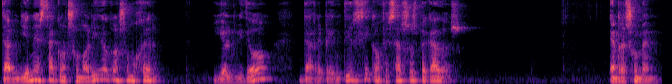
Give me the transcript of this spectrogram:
también está con su marido con su mujer, y olvidó de arrepentirse y confesar sus pecados. En resumen,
